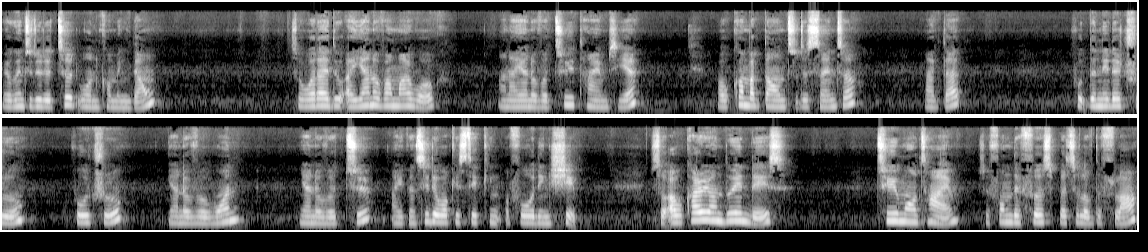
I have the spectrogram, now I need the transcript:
We're going to do the third one coming down. So what I do I yarn over my work and I yarn over two times here I'll come back down to the center like that. Put the needle through pull through yarn over one yarn over two and you can see the work is taking a folding shape. So I will carry on doing this two more times to form the first petal of the flower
